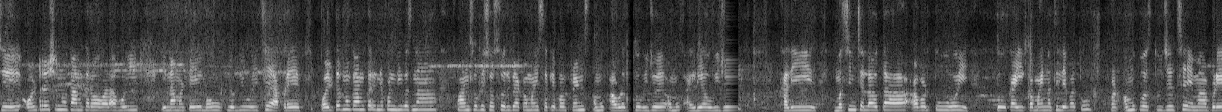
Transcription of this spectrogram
જે ઓલ્ટરેશનનું કામ કરવાવાળા હોય, એના માટે બહુ ઉપયોગી હોય છે. આપણે ઓલ્ટરનું કામ કરીને પણ દિવસના પાંચસોથી છસો રૂપિયા કમાઈ શકે, પણ ફ્રેન્ડ્સ અમુક આવડત હોવી જોઈએ, અમુક આઈડિયા હોવી જોઈએ. ખાલી મશીન ચલાવતા આવડતું હોય તો કાંઈ કમાઈ નથી લેવાતું, પણ અમુક વસ્તુ જે છે એમાં આપણે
